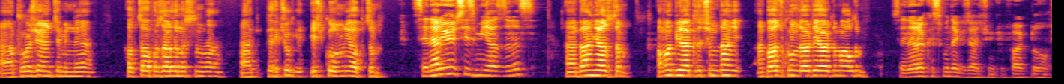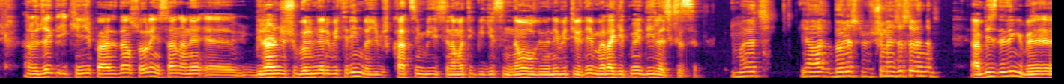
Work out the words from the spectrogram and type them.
ha, proje yönetimini, hatta pazarlamasını ha, pek çok iş kolunu yaptım. Senaryoyu siz mi yazdınız? Ha, ben yazdım ama bir arkadaşımdan bazı konularda yardım aldım. Senaryo kısmı da güzel çünkü farklı olmuş. Hani özellikle ikinci perdeden sonra insan hani e, bir an önce şu bölümleri bitireyim de acaba şu cutscene bir sinematik bir girsin ne oluyor ne bitiyor diye merak etmiyor değil açıkçası. Evet. Ya böyle düşünmenize sevindim. Yani biz dediğim gibi e,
